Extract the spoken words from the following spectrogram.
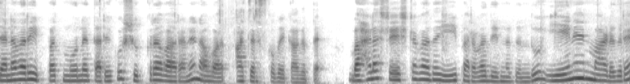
ಜನವರಿ ಇಪ್ಪತ್ತ್ಮೂರನೇ ತಾರೀಕು ಶುಕ್ರವಾರನೇ ನಾವು ಆಚರಿಸ್ಕೋಬೇಕಾಗುತ್ತೆ. ಬಹಳ ಶ್ರೇಷ್ಠವಾದ ಈ ಪರ್ವದಿನದಂದು ಏನೇನು ಮಾಡಿದ್ರೆ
